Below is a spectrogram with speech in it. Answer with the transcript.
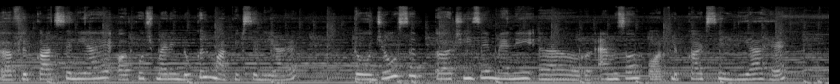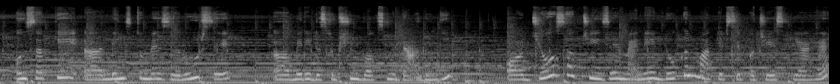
फ्लिपकार्ट से लिया है और कुछ मैंने लोकल मार्केट से लिया है। तो जो सब चीज़ें मैंने अमेज़ोन और फ्लिपकार्ट से लिया है, उन सब के लिंक्स तो मैं ज़रूर से मेरे डिस्क्रिप्शन बॉक्स में डाल दूँगी। और जो सब चीज़ें मैंने लोकल मार्केट से परचेज़ किया है,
